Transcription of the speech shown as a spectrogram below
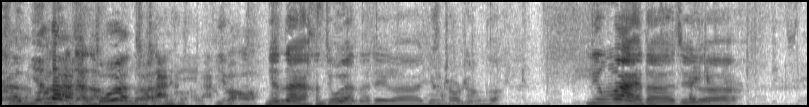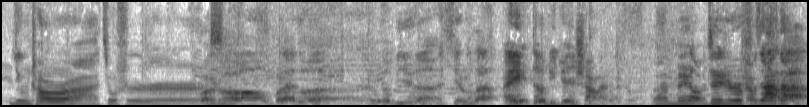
很年代很很久远的常客，米堡。年代很久远的这个英超常客。另外的这个英超啊，就是霍尔城、布莱顿、德比郡、谢卢班，哎，德比郡上来了是吧？呃没有，这是附加赛。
